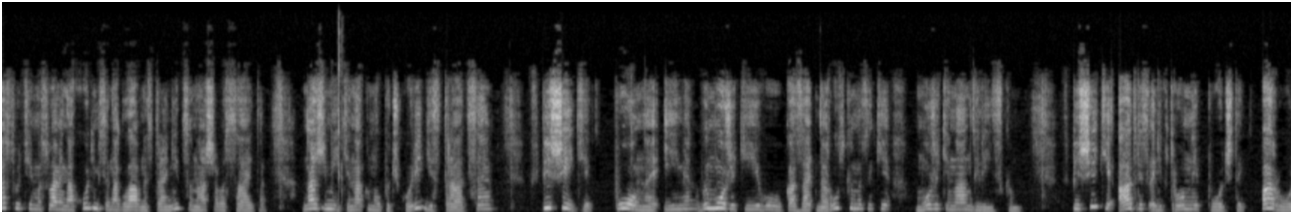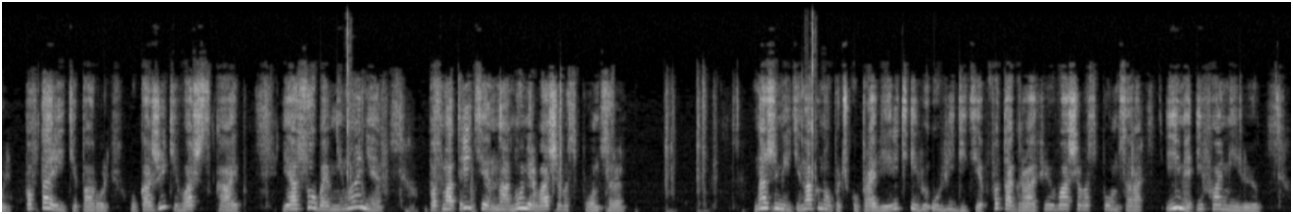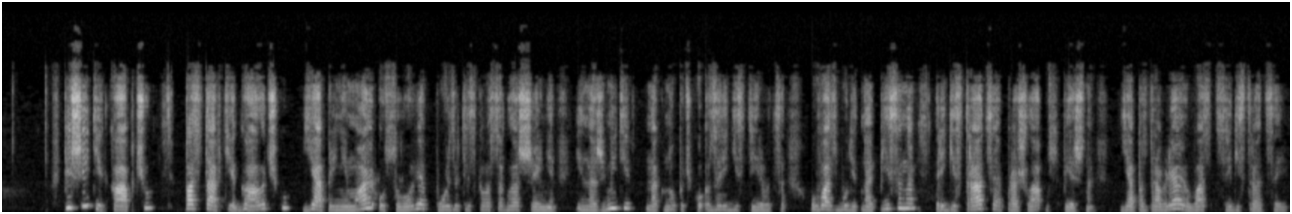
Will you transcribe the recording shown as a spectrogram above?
Здравствуйте, мы с вами находимся на главной странице нашего сайта. Нажмите на кнопочку «Регистрация», впишите полное имя, вы можете его указать на русском языке, можете на английском. Впишите адрес электронной почты, пароль, повторите пароль, укажите ваш скайп. И особое внимание посмотрите на номер вашего спонсора. Нажмите на кнопочку «Проверить» и вы увидите фотографию вашего спонсора, имя и фамилию. Впишите капчу, поставьте галочку «Я принимаю условия пользовательского соглашения» и нажмите на кнопочку «Зарегистрироваться». У вас будет написано «Регистрация прошла успешно». Я поздравляю вас с регистрацией.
